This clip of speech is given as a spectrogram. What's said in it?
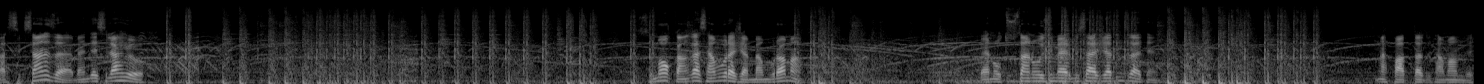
La sıksanıza bende silah yok. Smoke kanka sen vuracaksın ben vuramam. Ben 30 tane uzi mermisi harcadım zaten. Ha patladı tamamdır.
